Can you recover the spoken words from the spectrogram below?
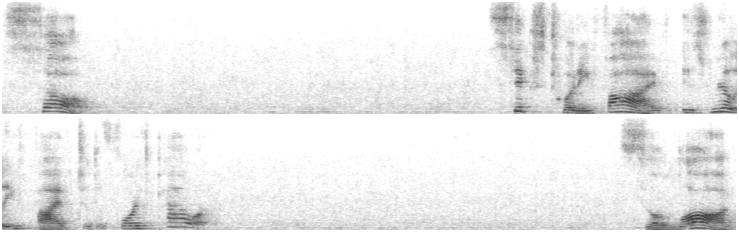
So, 625 is really 5 to the fourth power. So log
